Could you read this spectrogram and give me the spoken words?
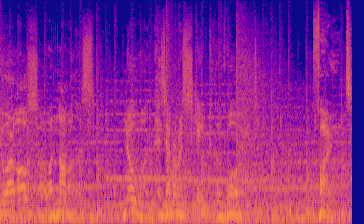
You are also anomalous. No one has ever escaped the Void. Fight!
